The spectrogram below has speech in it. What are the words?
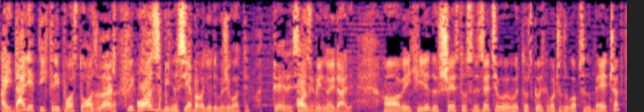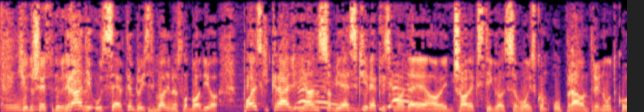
A i dalje je tih 3% ozbiljno. Znaš ti- Ozbiljno sjebava ljudima živote. Ozbiljno i dalje. Ove, 1683. v- v- Turska vojska počela drugu opsadu Beča. 1690. Grad je u septembru iste godine oslobodio poljski kralj Jan Sobieski. Rekli smo da je ovaj čovek stigao sa vojskom u pravom trenutku,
